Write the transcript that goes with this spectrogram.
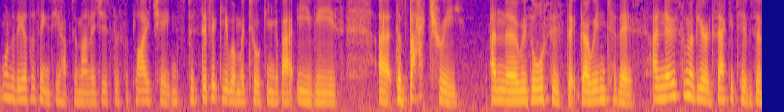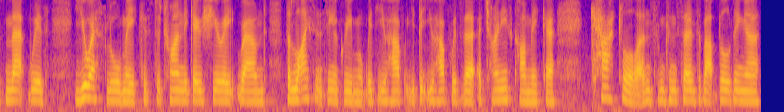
One of the other things you have to manage is the supply chain, specifically when we're talking about EVs, uh, the battery and the resources that go into this. I know some of your executives have met with US lawmakers to try and negotiate around the licensing agreement with you have, that you have with a, a Chinese car maker, CATL, and some concerns about building a,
